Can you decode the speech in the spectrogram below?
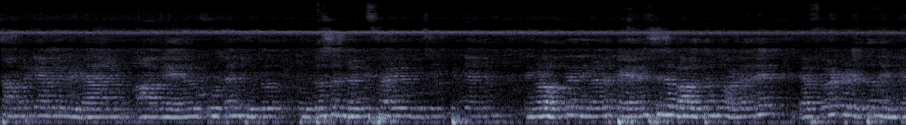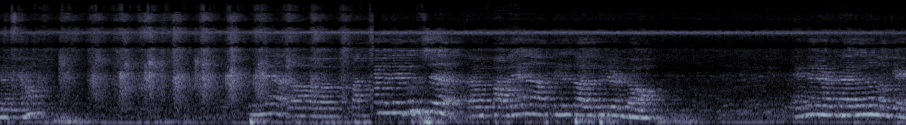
സമ്മർ ക്യാമ്പിൽ വിടാനും ആ വേനൽക്കൂട്ടം ടൂ തൗസൻഡ് ട്വന്റി ഫൈവ് വിജയിപ്പിക്കാനും നിങ്ങളൊക്കെ നിങ്ങളുടെ പേരൻസിന്റെ ഭാഗത്തു നിന്ന് വളരെ എഫേർട്ട് എടുത്തെന്ന് എനിക്കറിയാം. പിന്നെ കുറിച്ച് പറയാൻ ആർക്കെങ്കിലും താല്പര്യമുണ്ടോ? എങ്ങനെ ഉണ്ടായിരുന്നു എന്നൊക്കെ?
